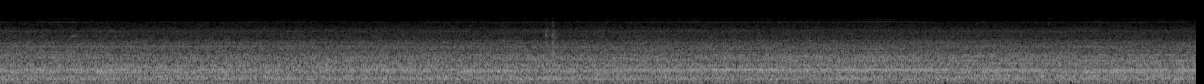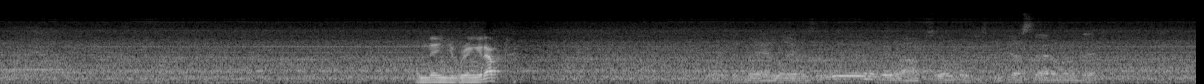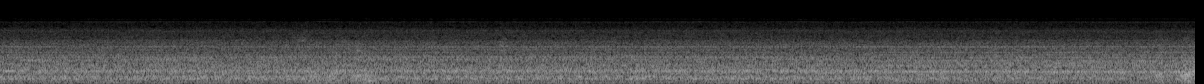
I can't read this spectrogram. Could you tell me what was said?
And then you bring it up. I think my line is a little bit off, so we'll just adjust that a little bit. Shut that in.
